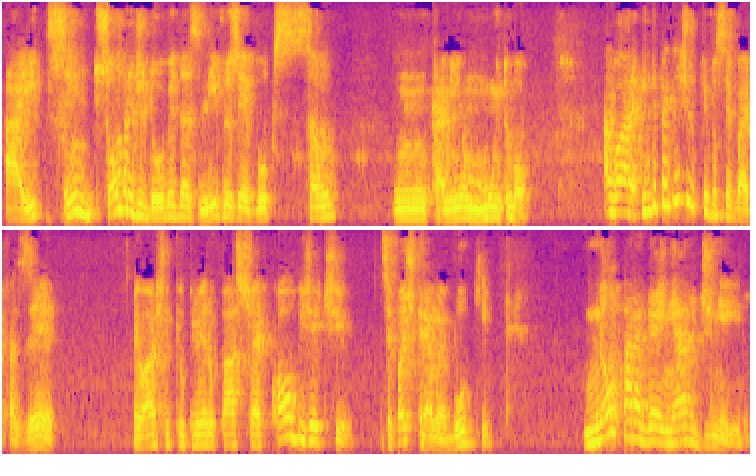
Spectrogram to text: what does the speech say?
aí, sem sombra de dúvidas, livros e e-books são um caminho muito bom. Agora, independente do que você vai fazer, eu acho que o primeiro passo é qual o objetivo. Você pode criar um e-book não para ganhar dinheiro,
